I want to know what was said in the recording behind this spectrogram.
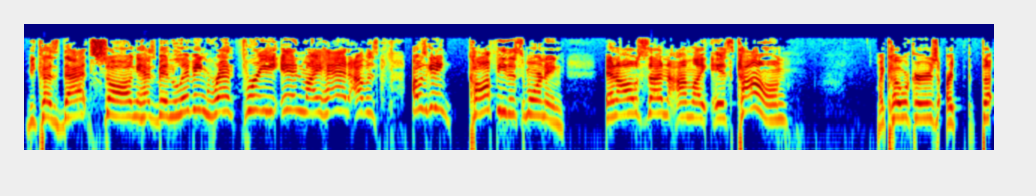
Because that song has been living rent free in my head. I was, I was getting coffee this morning and all of a sudden I'm like, it's cone. My coworkers are, the,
